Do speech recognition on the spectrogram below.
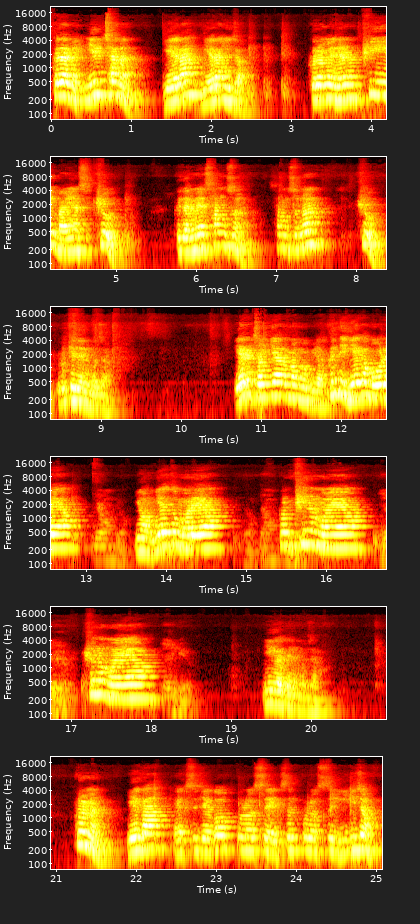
그 다음에 1차는 얘랑 얘랑이죠. 그러면 얘는 p 마이너스 q 그 다음에 상순 상수는 q. 이렇게 되는 거죠. 얘를 전개하는 방법이야. 근데 얘가 뭐래요? 0, 0 얘도 뭐래요? 0, 그럼 p는 뭐예요? 1, q는 뭐예요? 1. 2가 되는 거죠. 그러면 얘가 x제곱 플러스 x 플러스 1이죠?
